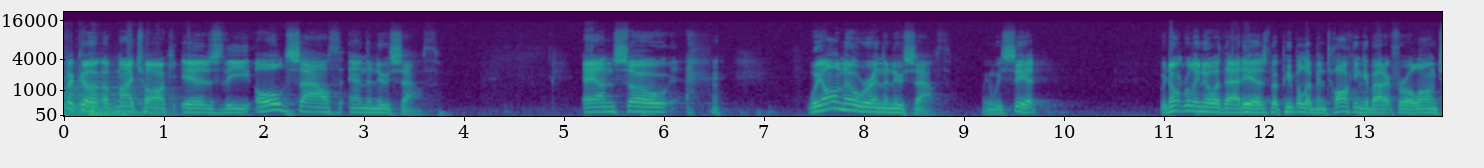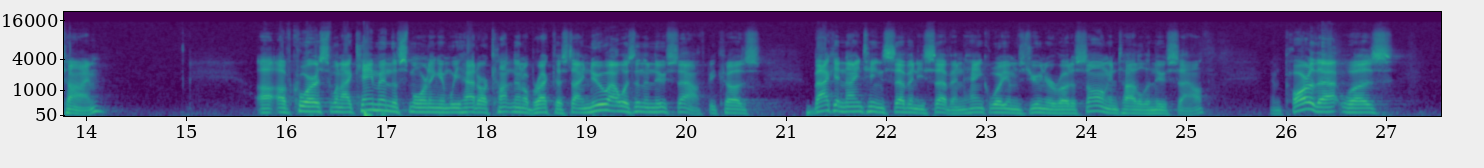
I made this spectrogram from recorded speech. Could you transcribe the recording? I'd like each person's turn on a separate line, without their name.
topic of, my talk is the Old South and the New South. And so we all know we're in the New South. I mean, we see it. We don't really know what that is, but people have been talking about it for a long time. Uh, of course, when I came in this morning and we had our continental breakfast, I knew I was in the New South because back in 1977, Hank Williams Jr. wrote a song entitled The New South. And part of that was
